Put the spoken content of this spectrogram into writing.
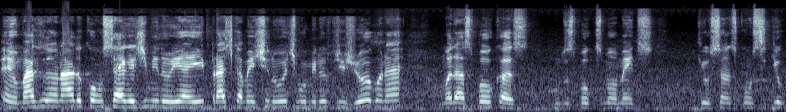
Bem, o Marcos Leonardo consegue diminuir aí praticamente no último minuto de jogo, né? Uma das poucas, um dos poucos momentos que o Santos conseguiu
